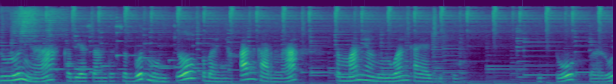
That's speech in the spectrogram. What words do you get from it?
Dulunya, kebiasaan tersebut muncul kebanyakan karena teman yang duluan kayak gitu. Itu baru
